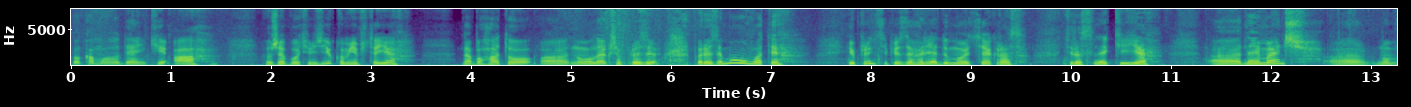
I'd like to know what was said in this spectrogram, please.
поки молоденькі, а вже потім з віком їм стає набагато е, ну, легше перезимовувати. І в принципі, взагалі, я думаю, це якраз ті рослини, які є е, найменш е, ну,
